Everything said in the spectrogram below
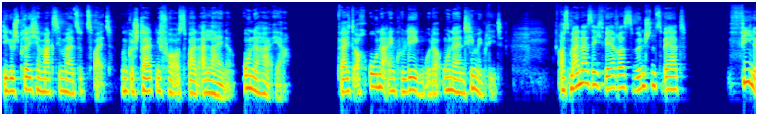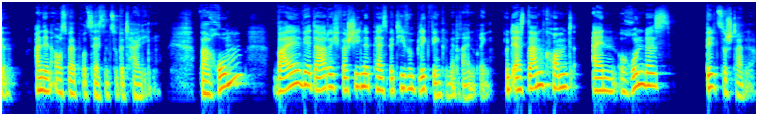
die Gespräche maximal zu zweit und gestalten die Vorauswahl alleine, ohne HR. Vielleicht auch ohne einen Kollegen oder ohne ein Teammitglied. Aus meiner Sicht wäre es wünschenswert, viele an den Auswahlprozessen zu beteiligen. Warum? Weil wir dadurch verschiedene Perspektiven und Blickwinkel mit reinbringen. Und erst dann kommt ein rundes Bild zustande.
